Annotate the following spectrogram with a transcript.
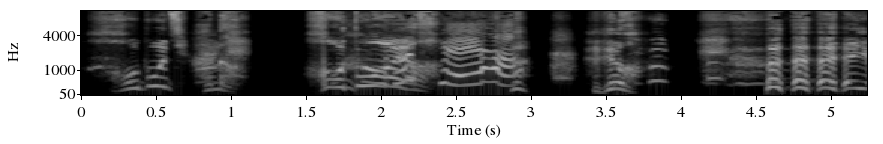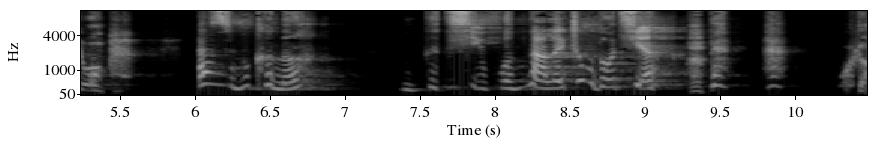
好多钱呐！好多呀！钱呀！哎呦，哎呦！怎么可能？你个欺负哪来这么多钱？我的。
